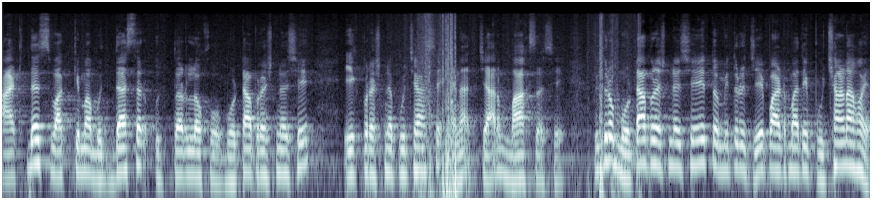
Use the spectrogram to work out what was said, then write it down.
આઠ દસ વાક્યમાં મુદ્દાસર ઉત્તર લખો. મોટા પ્રશ્ન છે એક પ્રશ્ન પૂછાશે, એના ચાર માર્ક્સ હશે. મિત્રો, મોટા પ્રશ્ન છે, તો મિત્રો, જે પાઠમાંથી પૂછાણા હોય,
